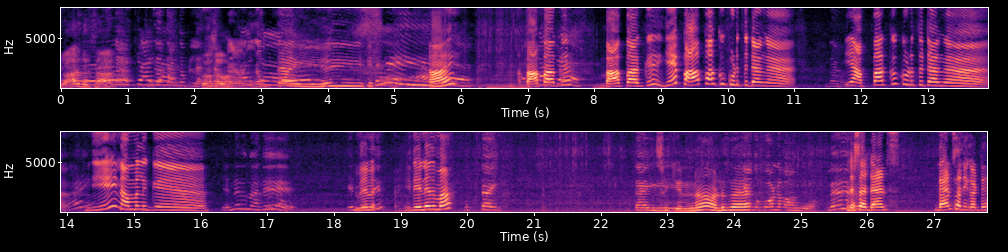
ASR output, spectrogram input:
யாரு தசா? தாத்தாவா? பாப்பாக்கு பாப்பாக்கு ஏன் பாப்பாக்கு கொடுத்துட்டாங்க? ஏன் அப்பாக்கு கொடுத்துட்டாங்க? ஏன் நம்மளுக்கு? என்னதுமா இது என்ன- இது என்னதுமா முட்டாய். என்ன அழுக. டெஸா டான்ஸ் டான்ஸ் ஆடி காட்டு.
